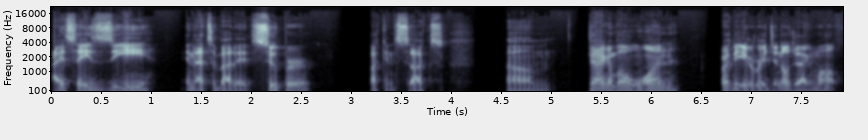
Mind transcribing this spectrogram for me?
I'd say Z, and that's about it. Super, fucking sucks. Um, Dragon Ball One or the original Dragon Ball,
